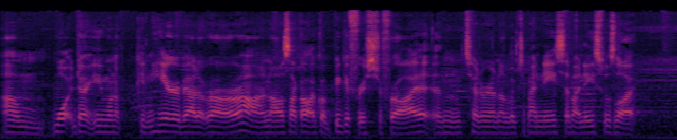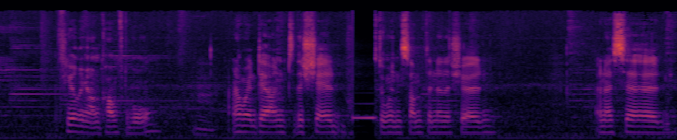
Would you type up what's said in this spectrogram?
um, what don't you want to fucking hear about it? Rah, rah, rah. and I was like oh I got bigger fish to fry and turned around and looked at my niece and my niece was like feeling uncomfortable. And I went down to the shed doing something in the shed and I said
